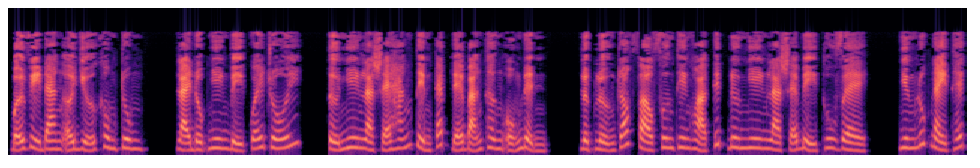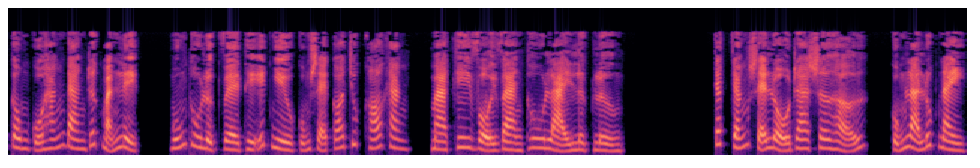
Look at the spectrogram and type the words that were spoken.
bởi vì đang ở giữa không trung, lại đột nhiên bị quấy rối, tự nhiên là sẽ hắn tìm cách để bản thân ổn định, lực lượng rót vào phương thiên hỏa kích đương nhiên là sẽ bị thu về, nhưng lúc này thế công của hắn đang rất mãnh liệt, muốn thu lực về thì ít nhiều cũng sẽ có chút khó khăn, mà khi vội vàng thu lại lực lượng, chắc chắn sẽ lộ ra sơ hở, cũng là lúc này,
